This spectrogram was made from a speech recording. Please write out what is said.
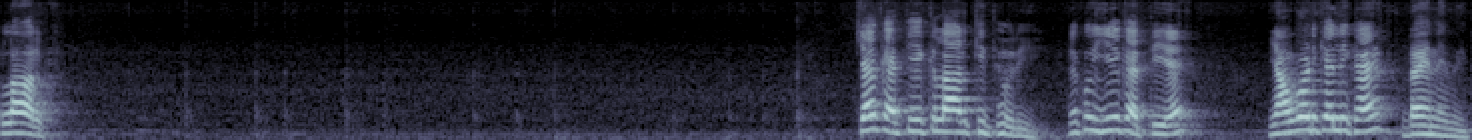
Clark क्या कहती है क्लार्क की थ्योरी देखो, ये कहती है, यहाँ वर्ड क्या लिखा है? डायनेमिक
